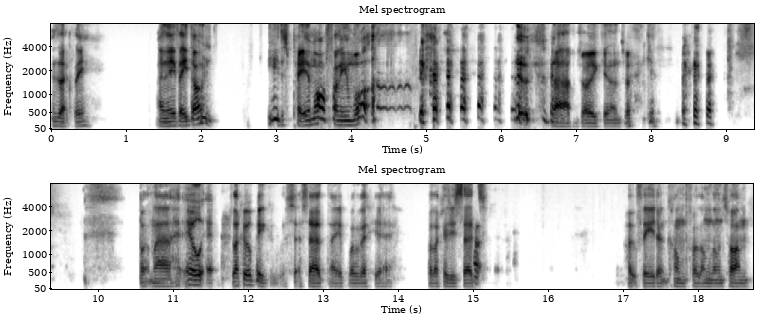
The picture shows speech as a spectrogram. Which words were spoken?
Exactly. And if they don't, you just pay them off. I mean, what? nah, I'm joking. I'm joking. but nah, it'll like it'll be a sad day, but yeah. But like as you said, hopefully it don't come for a long, long time.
